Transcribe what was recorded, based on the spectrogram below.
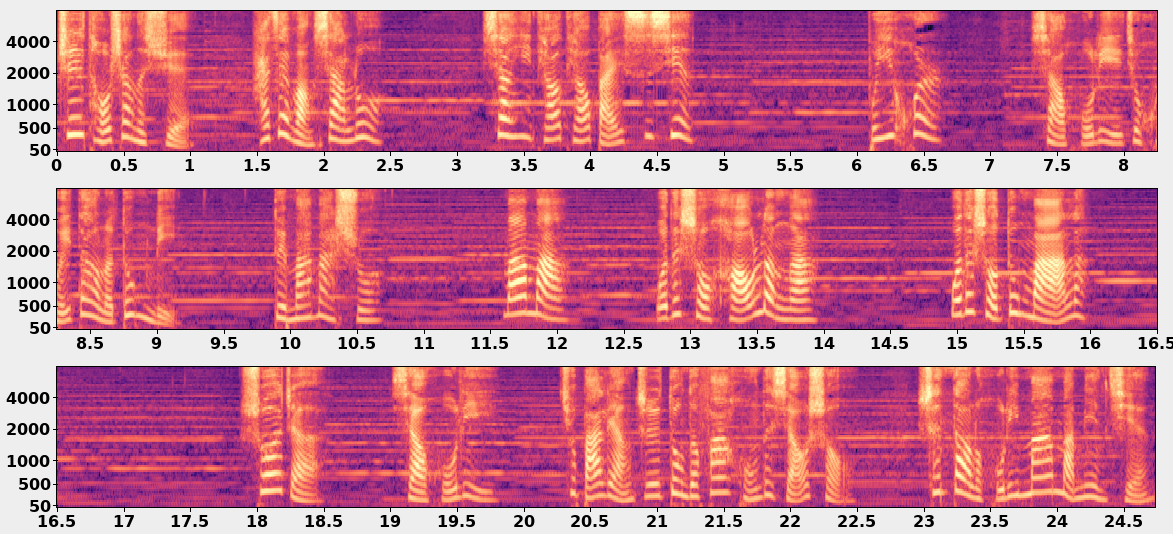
枝头上的雪还在往下落，像一条条白丝线。不一会儿，小狐狸就回到了洞里，对妈妈说：“妈妈，我的手好冷啊，我的手冻麻了。”说着，小狐狸就把两只冻得发红的小手伸到了狐狸妈妈面前。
